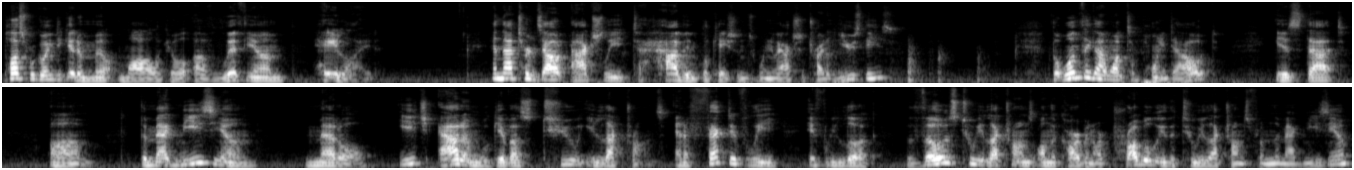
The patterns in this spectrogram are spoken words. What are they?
Plus, we're going to get a molecule of lithium halide. And that turns out actually to have implications when you actually try to use these. The one thing I want to point out is that um, the magnesium metal, each atom will give us two electrons. And effectively, if we look, those two electrons on the carbon are probably the two electrons from the magnesium.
